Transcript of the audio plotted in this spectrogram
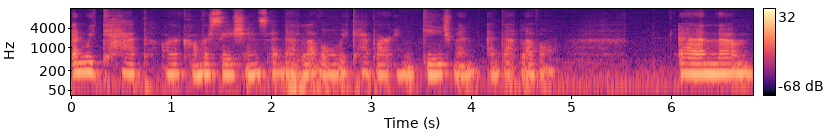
And we kept our conversations at that level. We kept our engagement at that level. And um,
